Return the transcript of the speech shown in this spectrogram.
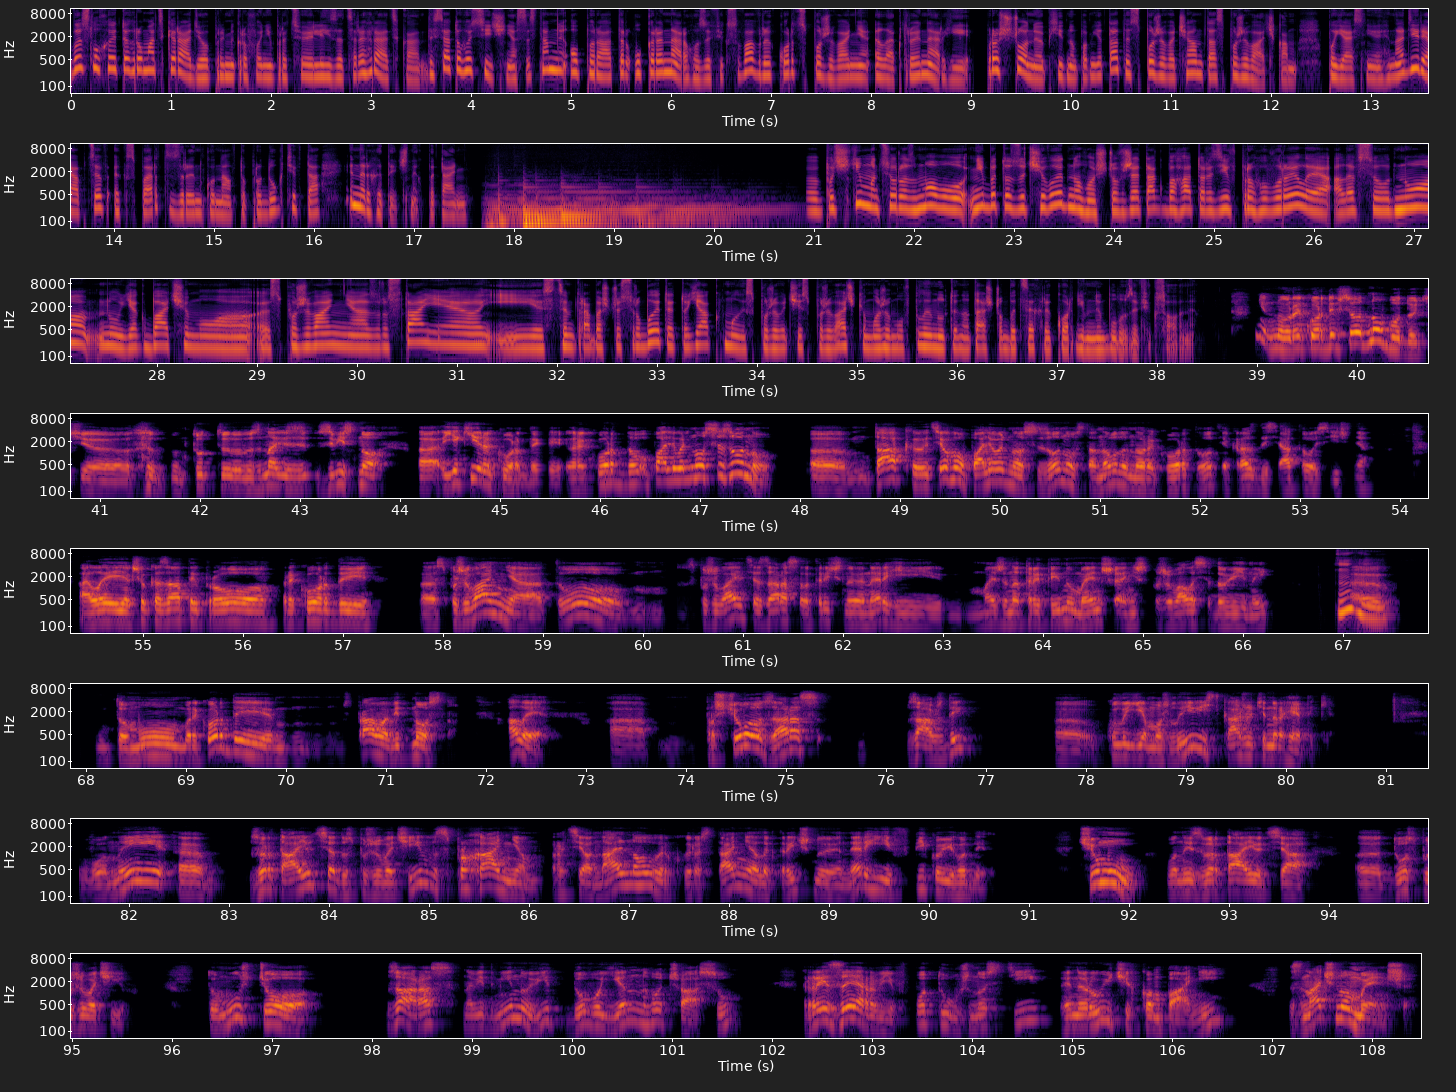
Ви слухаєте громадське радіо. При мікрофоні працює Ліза Цереграцька. 10 січня системний оператор Укренерго зафіксував рекорд споживання електроенергії. Про що необхідно пам'ятати споживачам та споживачкам, пояснює Геннадій Рябцев, експерт з ринку нафтопродуктів та енергетичних питань. Почнімо цю розмову, нібито з очевидного, що вже так багато разів проговорили, але все одно, ну як бачимо, е, споживання зростає, і з цим треба щось робити. То як ми, споживачі, споживачки, можемо вплинути на те, щоб цих рекордів не було зафіксоване? Ні, ну рекорди все одно будуть е, тут, звісно, які рекорди? Рекорд до опалювального сезону. Е, так, цього опалювального сезону встановлено рекорд от якраз 10 січня. Але якщо казати про рекорди е, споживання, то споживається зараз електричної енергії майже на третину менше, ніж споживалося до війни. Угу. Тому рекорди справа відносна. Але про що зараз завжди Е, коли є можливість, кажуть енергетики. Вони е, звертаються до споживачів з проханням раціонального використання електричної енергії в пікові години. Чому вони звертаються е, до споживачів? Тому що зараз, на відміну від довоєнного часу, резервів потужності генеруючих компаній значно менше.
